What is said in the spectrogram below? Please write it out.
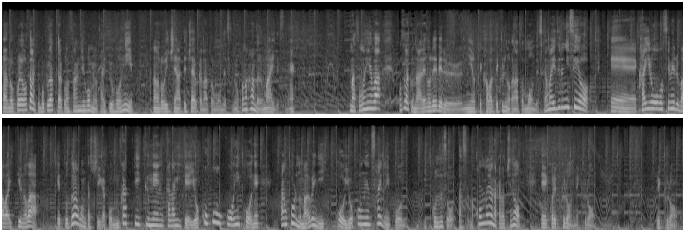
あの、これおそらく僕だったらこの3時方面の対空砲に、あの、ロイチェン当てちゃうかなと思うんですけども、この判断うまいですね。まあ、その辺は、おそらく慣れのレベルによって変わってくるのかなと思うんですが、まあ、いずれにせよ、えー、回廊を攻める場合っていうのは、えっと、ドラゴンたちがこう向かっていく面から見て、横方向にこうね、タウンホールの真上に1個、横のサイドにこう、1個ずつを出す。まあ、こんなような形の、えーこれクローンね、クローン。これクローン。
